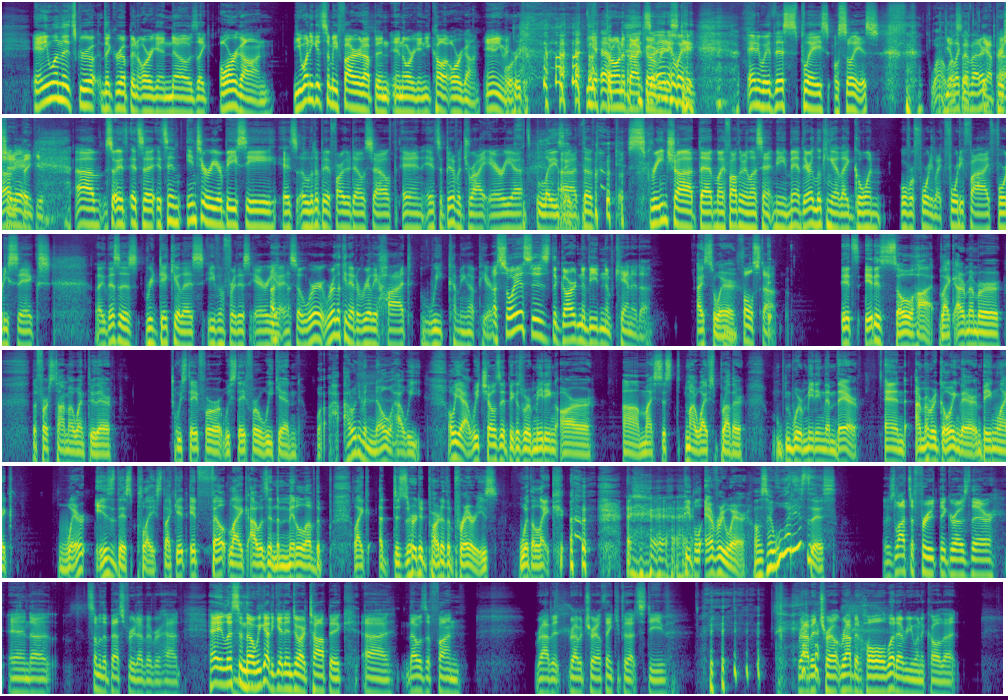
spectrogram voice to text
Anyone that's grew that grew up in Oregon knows, like Oregon. You want to get somebody fired up in, in Oregon, you call it Oregon. Anyway, Oregon. yeah. throwing it back so over. anyway, anyway, this place Osoyas. Wow. Do you well like said. that better? yeah, appreciate Okay. it. Thank you. Um, so it's it's a it's in interior BC. It's a little bit farther down south, and it's a bit of a dry area. It's blazing. Uh, the screenshot that my father-in-law sent me, man, they're looking at like going over 40, like 45, 46. Like this is ridiculous even for this area. Uh, and so we're we're looking at a really hot week coming up here. Osoyoos is the Garden of Eden of Canada. I swear. Full stop. it's it is so hot. Like I remember the first time I went through there. We stayed for we stayed for a weekend. I don't even know how we. Oh yeah, we chose it because we're meeting our um, my sister, my wife's brother. We're meeting them there, and I remember going there and being like, "Where is this place?" Like it it felt like I was in the middle of the like a deserted part of the prairies with a lake. People everywhere. I was like, "What is this?" There's lots of fruit that grows there, and uh, some of the best fruit I've ever had. Hey, listen though, we got to get into our topic. Uh, that was a fun rabbit rabbit trail. Thank you for that, Steve. rabbit trail, rabbit hole, whatever you want to call that.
